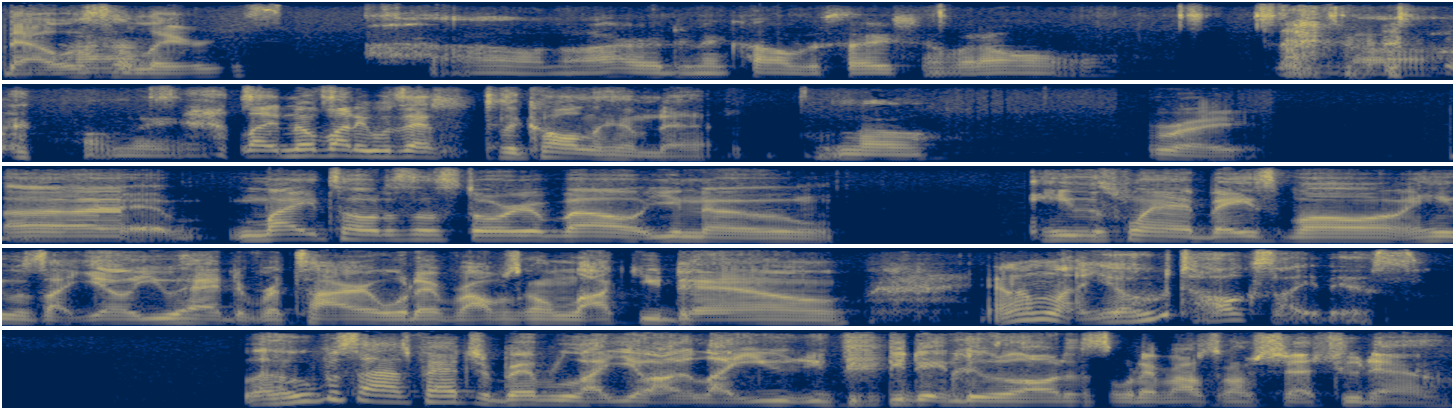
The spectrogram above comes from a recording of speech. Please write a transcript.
That was Uh-huh. hilarious. I don't know. I heard it in conversation, but I don't. Nah, I mean, Like nobody was actually calling him that. no. Right. Uh, Mike told us a story about you know he was playing baseball and he was like, "Yo, you had to retire, whatever. I was gonna lock you down." And I'm like, "Yo, who talks like this? Like, who besides Patrick Beverley? Like, yo, like you if you didn't do all this or whatever, I was gonna shut you down."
